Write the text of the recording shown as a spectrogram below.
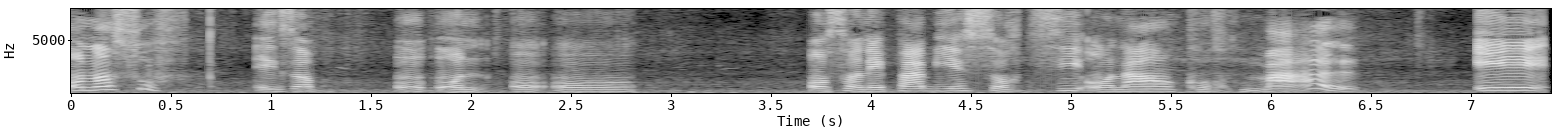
on en souffre. Exemple, on, on, on, on s'en est pas bien sorti, on a encore mal. Et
